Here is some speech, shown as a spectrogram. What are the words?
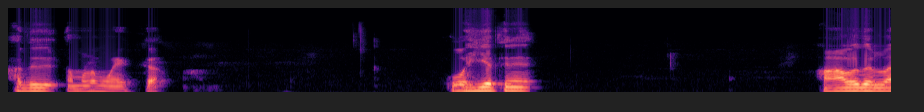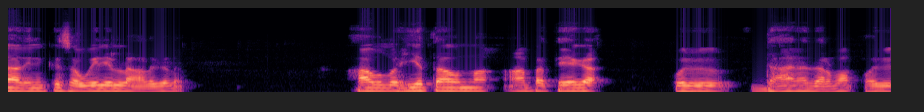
അത് നമ്മൾ മുഴക്കുക. ഓഹ്യത്തിന് ആവതുള്ള അതിനക്ക് സൗകര്യമുള്ള ആളുകൾ ആ ഉലഹിയത്താവുന്ന ആ പ്രത്യേക ഒരു ദാനധർമ്മം ഒരു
